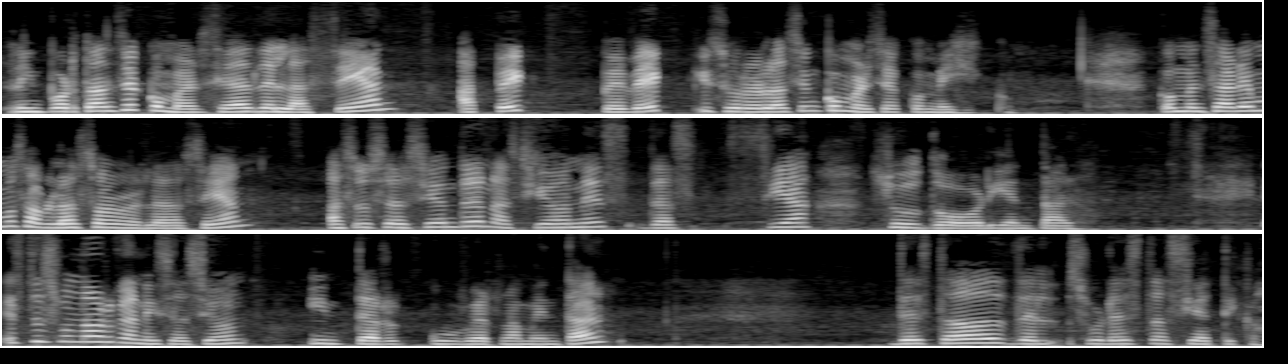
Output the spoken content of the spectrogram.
La importancia comercial de la ASEAN, APEC, PEBEC y su relación comercial con México. Comenzaremos a hablar sobre la ASEAN, Asociación de Naciones de Asia Sudoriental. Esta es una organización intergubernamental de estados del sureste asiático,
